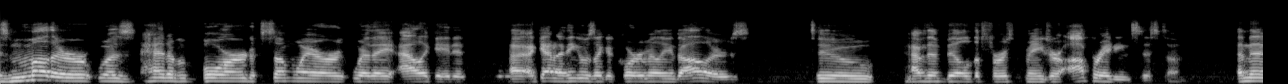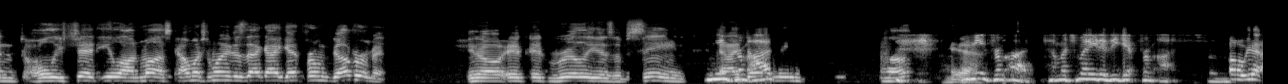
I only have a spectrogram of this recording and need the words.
His mother was head of a board somewhere where they allocated uh, again, I think it was like a quarter million dollars to have them build the first major operating system. And then, holy shit, Elon Musk, how much money does that guy get from government? You know, it, it really is obscene. You mean and from us? Mean, huh? Yeah. You mean from us? How much money does he get from us? From oh yes,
